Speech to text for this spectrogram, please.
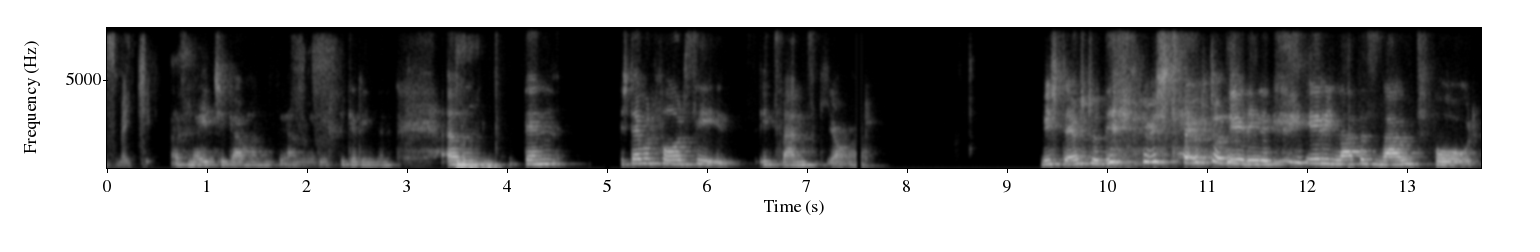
Ein Mädchen. Ein Mädchen, gell, habe ich mich richtig erinnern. Ähm, dann stell dir vor, sie in 20 Jahren. Wie stellst du dir, wie stellst du dir ihre, ihre Lebenswelt vor?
